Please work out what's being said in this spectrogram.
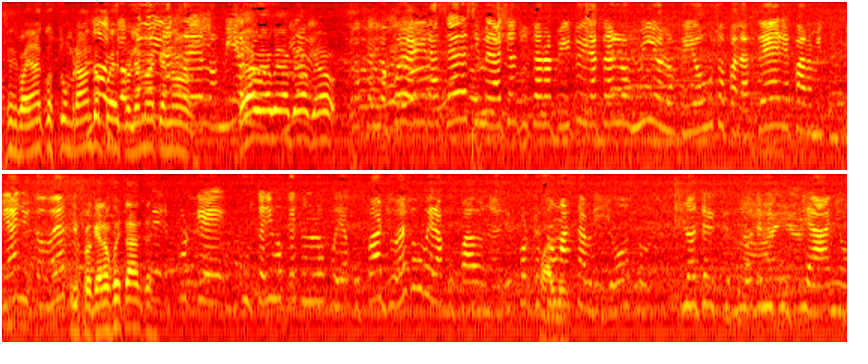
se vayan acostumbrando, pues el problema me es que no. míos. Cuidado, cuidado, cuidado, cuidado. Lo que yo puedo ir a hacer es si me da chance usted rapidito ir a traer los míos, los que yo uso para la serie, para mi cumpleaños y todo eso. ¿Y por qué no fuiste antes? Porque usted dijo que eso no los podía ocupar, yo eso hubiera ocupado Nelly, porque son hasta brillosos. Los de, los de mi cumpleaños,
